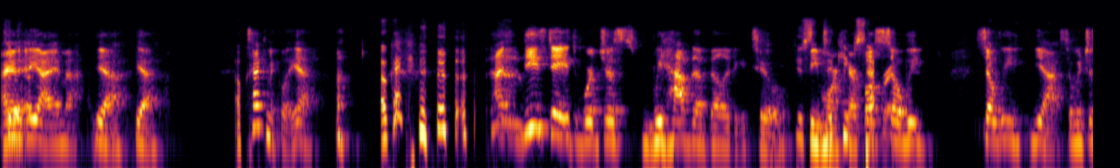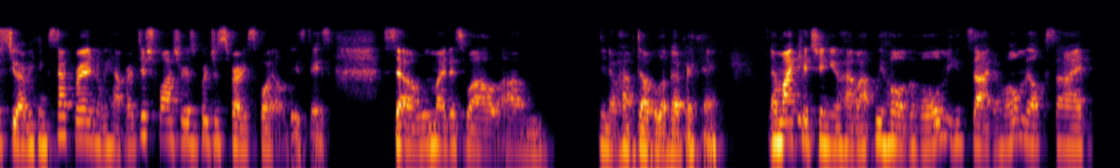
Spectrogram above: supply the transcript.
I, yeah, I'm at, yeah, yeah. Okay. Technically, yeah. Okay. I, these days we're just we have the ability to Just be more keep careful. separate. So we so we yeah, so we just do everything separate and we have our dishwashers. We're just very spoiled these days. So we might as well um, you know, have double of everything. In my kitchen, you have a we hold the whole meat side, a whole milk side,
